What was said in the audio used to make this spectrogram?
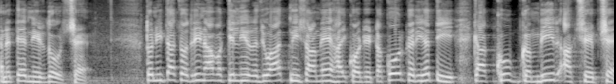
અને તે નિર્દોષ છે. તો નીતા ચૌધરીના વકીલની રજૂઆતની સામે હાઈકોર્ટે ટકોર કરી હતી કે આ ખૂબ ગંભીર આક્ષેપ છે.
